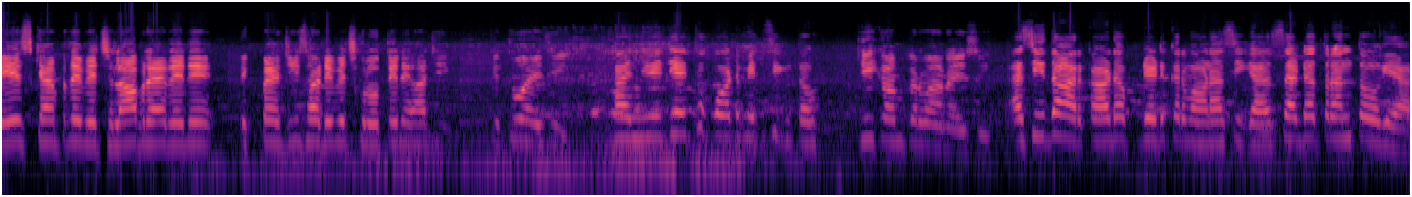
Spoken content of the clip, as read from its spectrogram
ਇਸ ਕੈਂਪ ਦੇ ਵਿੱਚ ਲਾਭ ਲੈ ਰਹੇ ਨੇ। ਇੱਕ ਭੈਣ ਜੀ ਸਾਡੇ ਵਿੱਚ ਖਲੋਤੇ ਨੇ। ਹਾਂਜੀ ਕਿੱਥੋਂ ਆਏ ਜੀ? ਹਾਂਜੀ ਜੀ ਇੱਥੋਂ ਕੋਟਮਿਤ ਸਿੰਘ ਤੋਂ। ਕੀ ਕੰਮ ਕਰਵਾਉਣ ਆਏ ਸੀ? ਅਸੀਂ ਆਧਾਰ ਕਾਰਡ ਅਪਡੇਟ ਕਰਵਾਉਣਾ ਸੀਗਾ। ਸਾਡਾ ਤੁਰੰਤ ਹੋ ਗਿਆ।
